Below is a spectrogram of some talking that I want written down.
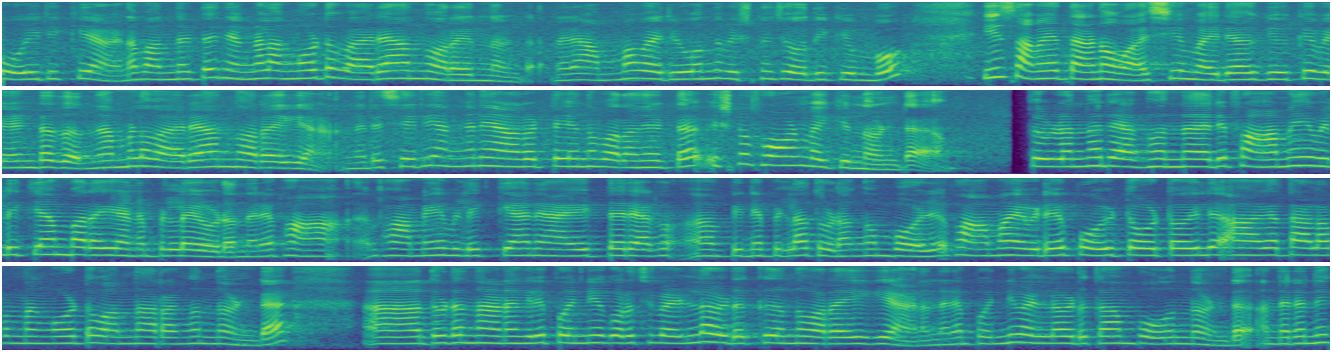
പോയിരിക്കുകയാണ്. വന്നിട്ട് ഞങ്ങൾ അങ്ങോട്ട് വരാമെന്ന് പറയുന്നുണ്ട്. അന്നേരം അമ്മ വരുമോ എന്ന് വിഷ്ണു ചോദിക്കുമ്പോൾ ഈ സമയത്താണോ വാശിയും വൈരാഗ്യമൊക്കെ വേണ്ടത്? നമ്മൾ വരാമെന്ന് പറയുകയാണ്. അന്നേരം ശരി അങ്ങനെ ആകട്ടെ എന്ന് പറഞ്ഞിട്ട് വിഷ്ണു ഫോൺ വയ്ക്കുന്നുണ്ട്. തുടർന്ന് രാഘവൻ നായർ ഫാമയെ വിളിക്കാൻ പറയുകയാണ് പിള്ളയോട്. അന്നേരം ഫാ ഫാമയെ വിളിക്കാനായിട്ട് രാഘ പിന്നെ പിള്ള തുടങ്ങുമ്പോൾ ഫാമ എവിടെയോ പോയിട്ട് ഓട്ടോയിൽ ആകെ തളർന്നങ്ങോട്ട് വന്ന് ഇറങ്ങുന്നുണ്ട് തുടർന്നാണെങ്കിൽ പൊന്നി കുറച്ച് വെള്ളം എടുക്കുക എന്ന് പറയുകയാണ്. അന്നേരം പൊന്നി വെള്ളം എടുക്കാൻ പോകുന്നുണ്ട്. അന്നേരം നീ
